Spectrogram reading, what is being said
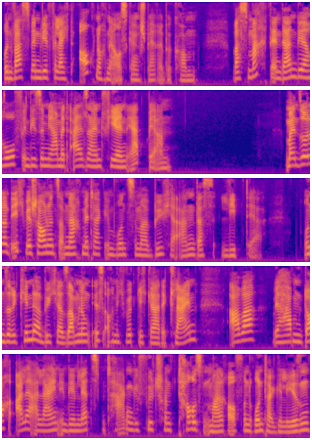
Und was, wenn wir vielleicht auch noch eine Ausgangssperre bekommen? Was macht denn dann der Hof in diesem Jahr mit all seinen vielen Erdbeeren? Mein Sohn und ich, wir schauen uns am Nachmittag im Wohnzimmer Bücher an, das liebt er. Unsere Kinderbüchersammlung ist auch nicht wirklich gerade klein, aber wir haben doch alle allein in den letzten Tagen gefühlt schon tausendmal rauf und runter gelesen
